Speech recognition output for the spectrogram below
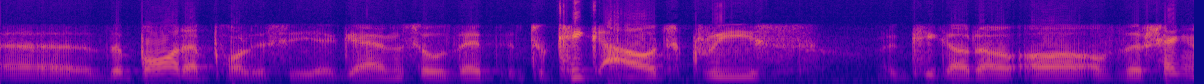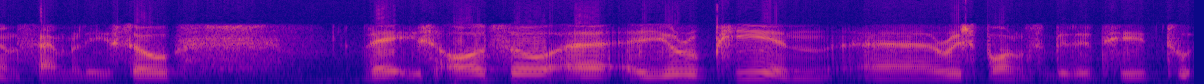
uh, the border policy again, so that to kick out Greece, kick out of, of the Schengen family. So there is also a, a European uh, responsibility to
